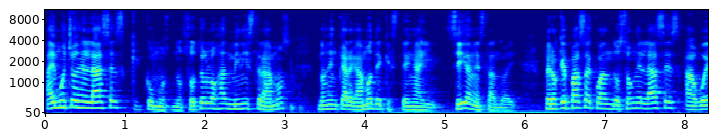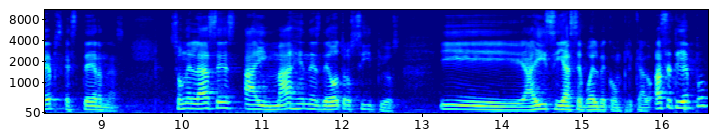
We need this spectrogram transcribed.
hay muchos enlaces que como nosotros los administramos, nos encargamos de que estén ahí, sigan estando ahí. Pero ¿qué pasa cuando son enlaces a webs externas? Son enlaces a imágenes de otros sitios. Y ahí sí ya se vuelve complicado. Hace tiempo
